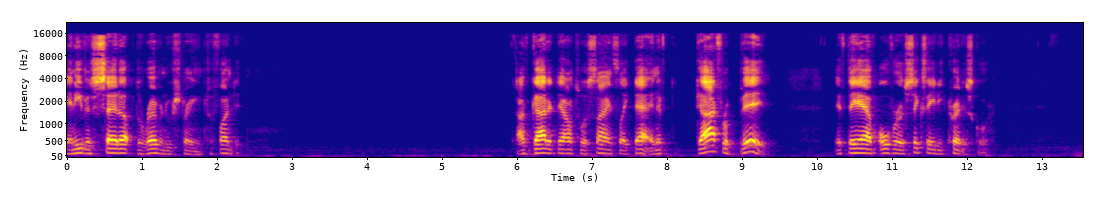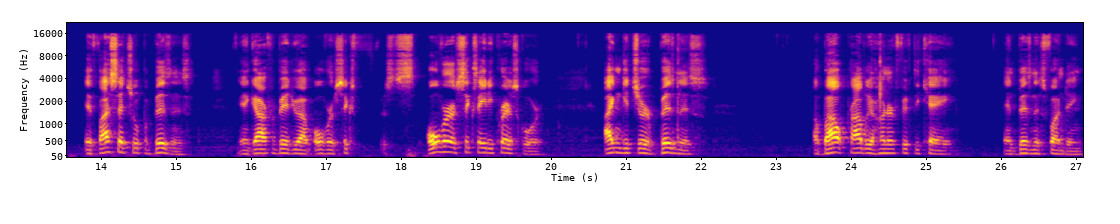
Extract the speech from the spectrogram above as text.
and even set up the revenue stream to fund it. I've got it down to a science like that. And if, God forbid, if they have over a 680 credit score, if I set you up a business and God forbid you have over six over a 680 credit score, I can get your business about probably 150K in business funding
